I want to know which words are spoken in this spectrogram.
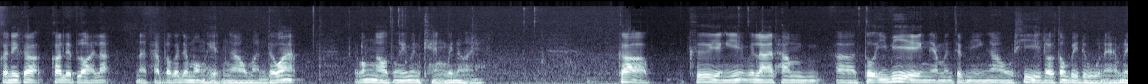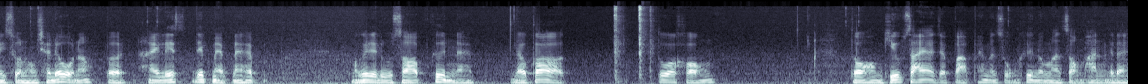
ก็นี่ก็ก็เรียบร้อยแล้วนะครับ เราก็จะมองเห็นเงามัน แต่ว่าแต่ว่าเงาตรงนี้มันแข็งไปหน่อย ก็คืออย่างนี้เวลาทำตัว EV เองเนี่ยมันจะมีเงาที่เราต้องไปดูนะครับ ในส่วนของ Shadow เนาะเปิด High Res Depth Map นะครับ มันก็จะดูซอฟขึ้นนะครับ แล้วก็ ตัวของตัวของคิวบ์ไซส์อาจจะปรับให้มันสูงขึ้นประมาณ 2,000 ก็ได้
